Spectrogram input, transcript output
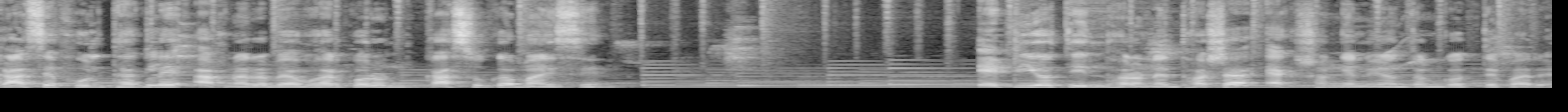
গাছে ফুল থাকলে আপনারা ব্যবহার করুন কাসুকা মাইসিন। এটিও তিন ধরনের ধসা একসঙ্গে নিয়ন্ত্রণ করতে পারে।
